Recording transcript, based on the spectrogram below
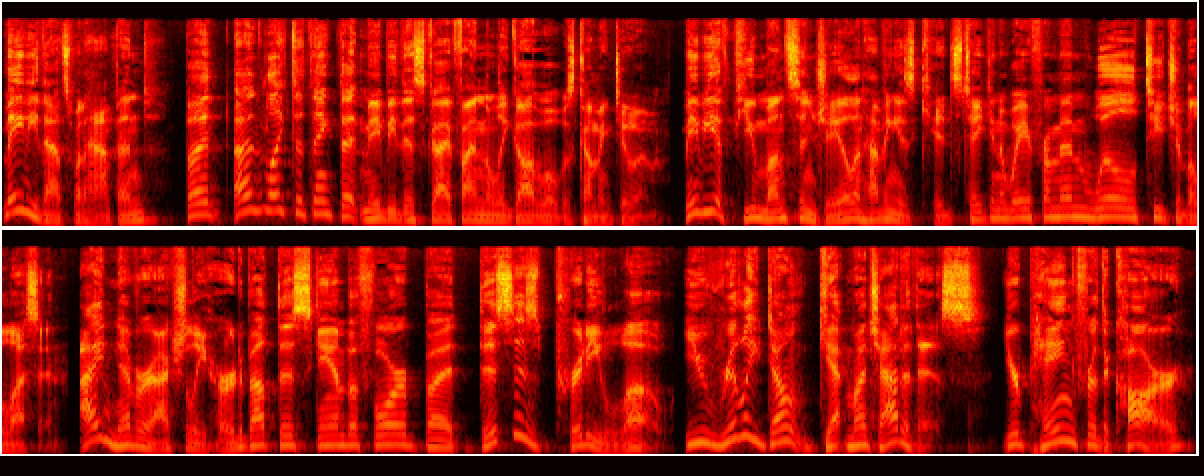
Maybe that's what happened, but I'd like to think that maybe this guy finally got what was coming to him. Maybe a few months in jail and having his kids taken away from him will teach him a lesson. I never actually heard about this scam before, but this is pretty low. You really don't get much out of this. You're paying for the car,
